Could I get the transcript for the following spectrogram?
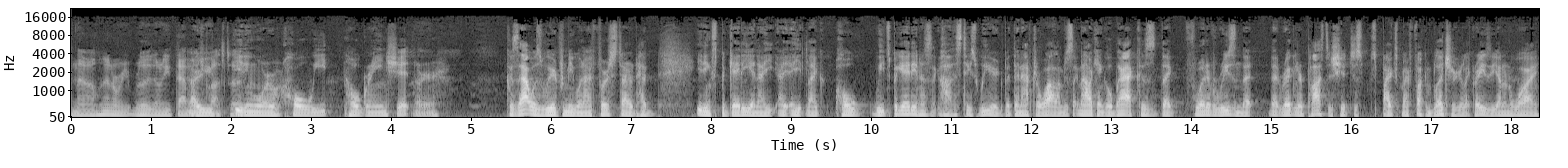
no. I don't re- really don't eat that much Are you pasta. eating more whole wheat, whole grain shit, or? Because that was weird for me when I first started had eating spaghetti, and I, I ate like whole wheat spaghetti, and I was like, oh, this tastes weird. But then after a while, I'm just like, now I can't go back because like for whatever reason that that regular pasta shit just spikes my fucking blood sugar like crazy. I don't know why.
